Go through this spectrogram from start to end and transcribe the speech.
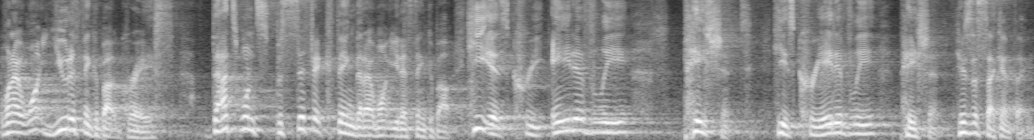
when I want you to think about grace, that's one specific thing that I want you to think about. He is creatively patient. He is creatively patient. Here's the second thing.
